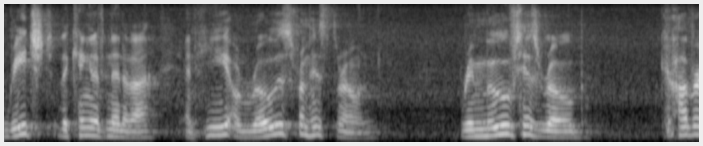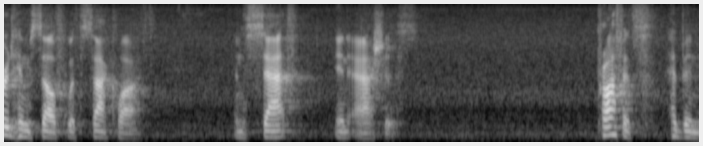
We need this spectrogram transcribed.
reached the king of Nineveh, and he arose from his throne, removed his robe, covered himself with sackcloth, and sat in ashes prophets had been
